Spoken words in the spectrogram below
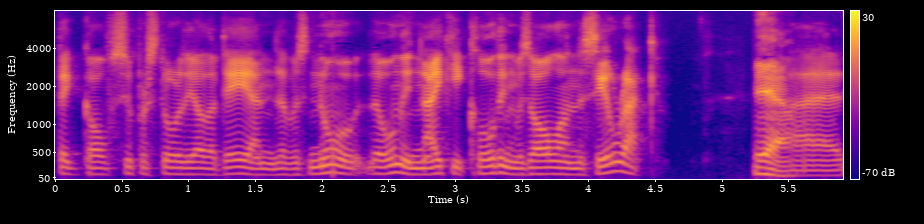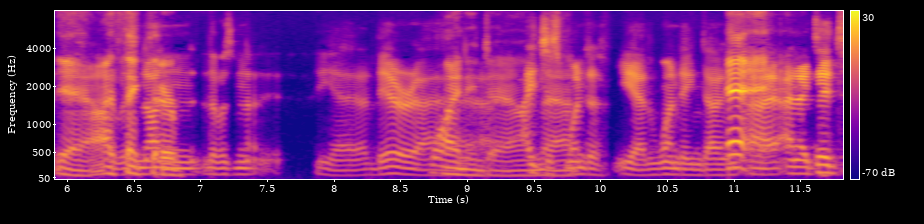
big golf superstore the other day, and there was no. The only Nike clothing was all on the sale rack. Yeah, uh, yeah. I think none, there was no, yeah they're uh, winding down. I just wonder, yeah, winding down, and, uh, and I did.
